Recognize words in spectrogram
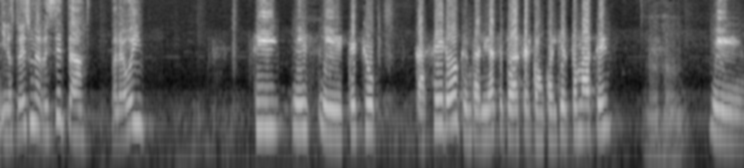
y nos traes una receta para hoy. Sí, es eh, ketchup casero, que en realidad se puede hacer con cualquier tomate, eh,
